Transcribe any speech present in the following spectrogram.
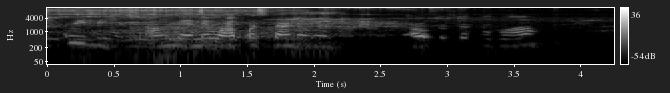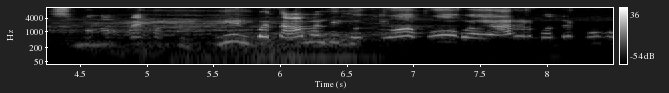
ಇಕ್ಕು ಇಲ್ಲಿ. ಅವ್ನ ನೆನ್ನೆ ವಾಪಸ್ ತಗೊಂಡೋಗ ಮುನ್ನೂರು ರೂಪಾಯಿ ಕೊಡ್ತೀನಿ ನೀನ್ ಬ ತಾಮಂದಿದ್ದು ಯಾರು ಬಂದ್ರೆ ಕೂಗು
